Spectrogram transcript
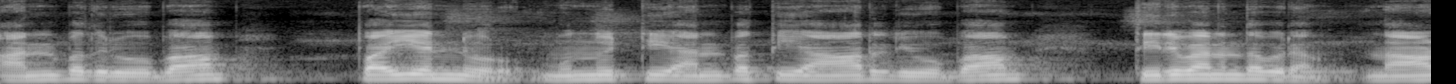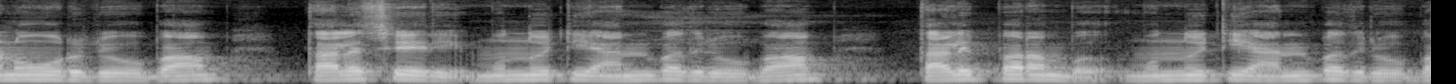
അൻപത് രൂപ പയ്യന്നൂർ മുന്നൂറ്റി അൻപത്തി ആറ് രൂപ തിരുവനന്തപുരം നാനൂറ് രൂപ തലശ്ശേരി മുന്നൂറ്റി അൻപത് രൂപ തളിപ്പറമ്പ് മുന്നൂറ്റി അൻപത് രൂപ.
